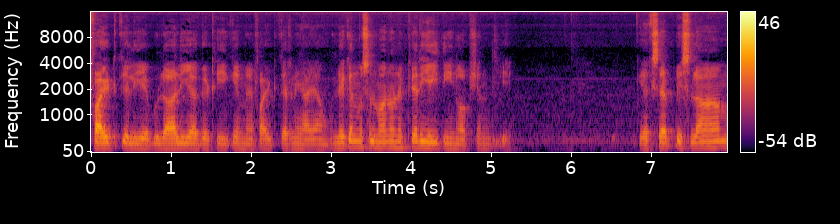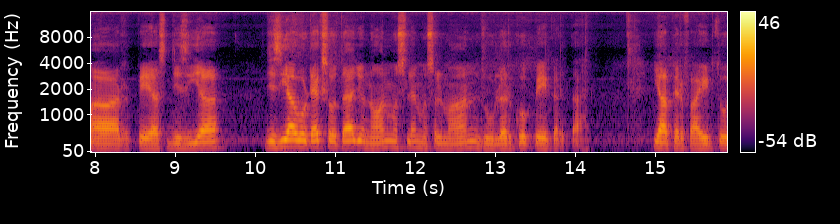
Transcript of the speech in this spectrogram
फ़ाइट के लिए बुला लिया कि ठीक है, मैं फ़ाइट करने आया हूँ। लेकिन मुसलमानों ने फिर यही तीन ऑप्शन दिए कि एक्सेप्ट इस्लाम और पे अस जिजिया जिजिया वो टैक्स होता है जो नॉन मुस्लिम मुसलमान रूलर को पे करता है। या फिर फ़ाइट तो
